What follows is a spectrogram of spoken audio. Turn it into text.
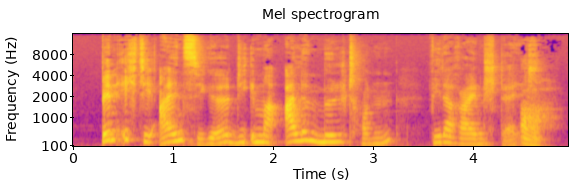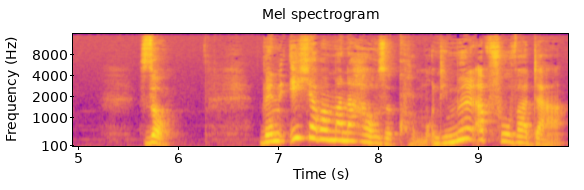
bin ich die Einzige, die immer alle Mülltonnen wieder reinstellt. Ah. So, wenn ich aber mal nach Hause komme und die Müllabfuhr war da,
